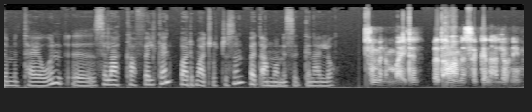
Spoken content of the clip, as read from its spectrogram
የምታየውን ስላካፈልከን በአድማጮች ስም በጣም አመሰግናለሁ። ምንም አይደል። በጣም አመሰግናለሁ እኔም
